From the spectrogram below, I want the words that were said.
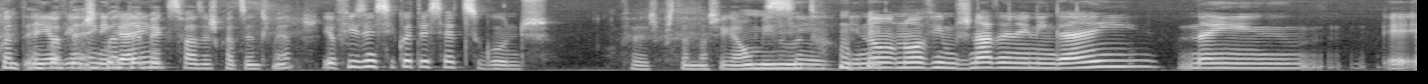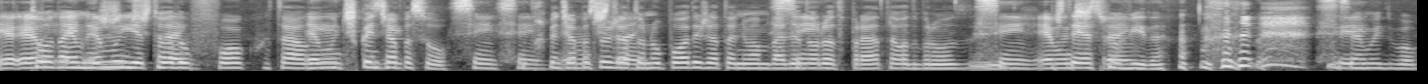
Quanto, Nem em quanto, em quanto ninguém. tempo é que se faz os 400 metros? Eu fiz em 57 segundos. Fez, portanto, não chega a um minuto. Sim, e não, não ouvimos nada nem ninguém, nem. é, é, toda a é, energia, todo o foco está ali é muito de repente esquisito. já passou. Sim, sim. E de repente é já passou, já estou estranho. no pódio, já tenho uma medalha Sim. de ouro, ou de prata ou de bronze. Sim, é Isto muito é a estranho. sua vida. Isso é muito bom.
